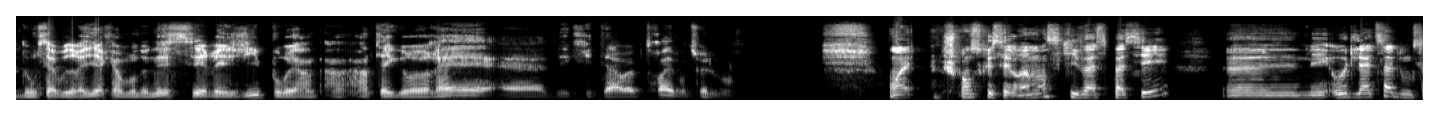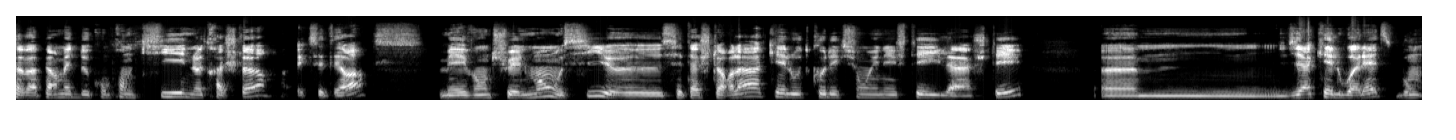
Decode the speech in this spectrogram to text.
Donc ça voudrait dire qu'à un moment donné ces régies pourraient in- intégreraient des critères Web 3 éventuellement. Ouais, je pense que c'est vraiment ce qui va se passer. Euh, mais au-delà de ça, donc ça va permettre de comprendre qui est notre acheteur, etc. Mais éventuellement aussi euh, cet acheteur-là, quelle autre collection NFT il a acheté, euh, via quelle wallet. Bon,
